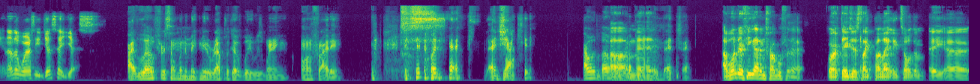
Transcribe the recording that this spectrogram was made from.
In other words, he just said yes. I'd love for someone to make me a replica of what he was wearing on Friday. on that, that jacket. I would love Oh, man. that jacket. I wonder if he got in trouble for that, or if they just like politely told him, "Hey, uh,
